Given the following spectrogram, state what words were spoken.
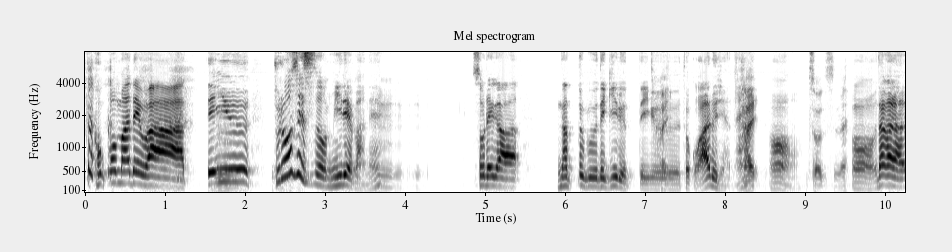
ーここまではっていうプロセスを見ればね、うんそれが納得できるっていうとこあるじゃない、はい。うん。そうですね。うん、だから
